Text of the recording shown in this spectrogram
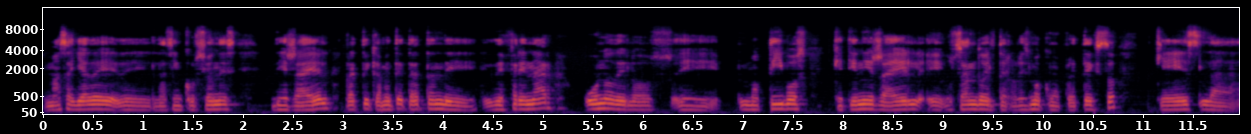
más allá de, las incursiones de Israel, prácticamente tratan de, frenar uno de los eh, motivos que tiene Israel eh, usando el terrorismo como pretexto, que es la,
